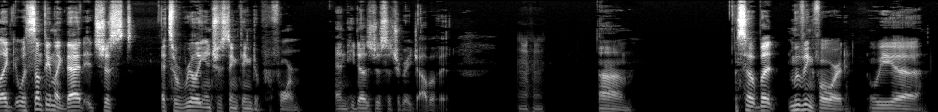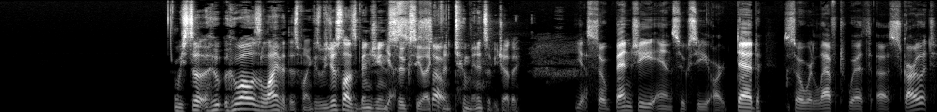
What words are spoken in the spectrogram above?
like with something like that, it's just it's a really interesting thing to perform, and he does just such a great job of it. Mm-hmm. Um so but moving forward, we uh we still who who all is alive at this point because we just lost Benji and Yes, Souxie like so- within 2 minutes of each other. Yes. So Benji and Souxie are dead. So we're left with uh, Scarlett,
